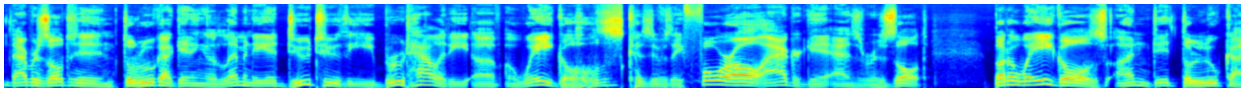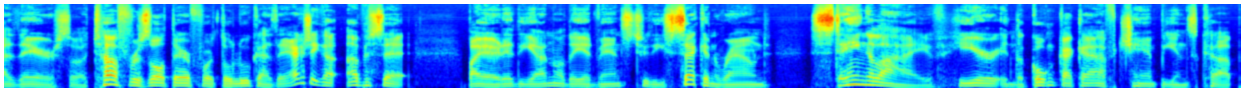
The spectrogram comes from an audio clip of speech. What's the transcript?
that resulted in Toluca getting eliminated due to the brutality of away goals because it was a 4 all aggregate as a result. But away goals undid Toluca there, so a tough result there for Toluca. They actually got upset by Herediano. They advanced to the second round, staying alive here in the CONCACAF Champions Cup.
